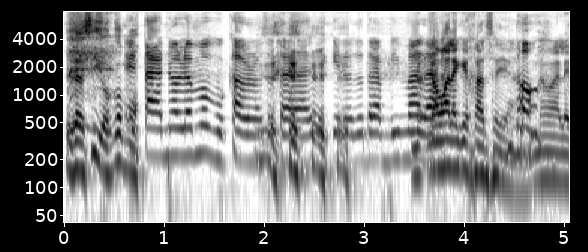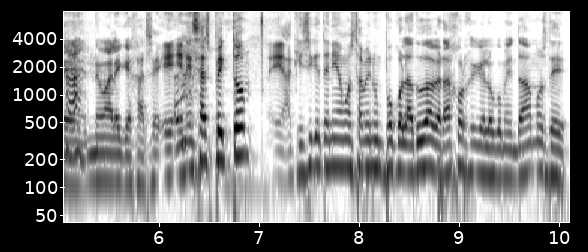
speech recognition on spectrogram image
¿Es así o cómo? Esta no lo hemos buscado nosotras, así que nosotras mismas. No, no vale quejarse ya. No, No. vale, no vale quejarse. Eh, En ese aspecto, eh, aquí sí que teníamos también un poco la duda, ¿verdad, Jorge? Que lo comentábamos de,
